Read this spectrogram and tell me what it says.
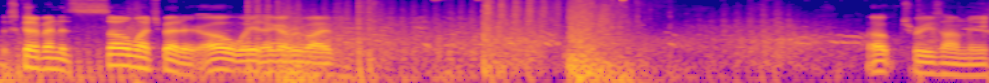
This could have ended so much better. Oh, wait, I got revived. Oh, trees on me.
